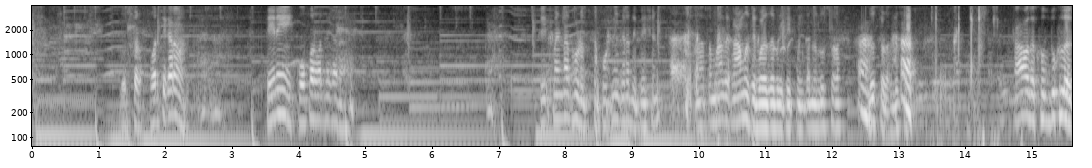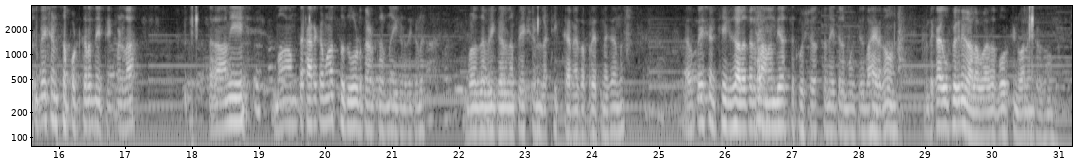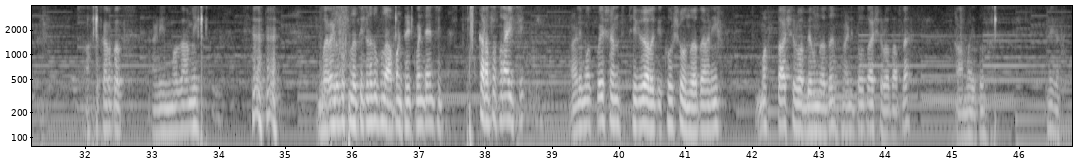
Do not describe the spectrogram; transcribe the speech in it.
दुसरं वरती करा ना. ते नाही कोपर वरती करा. ट्रीटमेंटला थोडं सपोर्ट नाही करत आहे पेशंट पण आता माझं कामच आहे बळजबरी ट्रीटमेंट करणं. दुसरा दुसरा दुसरा काय होतं खूप दुखलं की पेशंट सपोर्ट करत नाही ट्रीटमेंटला तर आम्ही मग आमचा कार्यक्रम असतोच ओढताड करणं इकडं तिकडं. बळजबरी करणं पेशंटला ठीक करण्याचा प्रयत्न करणं. कारण पेशंट ठीक झालं तर आनंदी असतं खुशी असतं नाही तर मग ते बाहेर जाऊन ते काय उपयोग नाही झाला बघा बोरखिंडवाल्यांकडे जाऊन. असं करतात. आणि मग आम्ही बऱ्याच दुखलं तिकडं दुखलं आपण ट्रीटमेंट त्यांची करतच राहायची. आणि मग पेशंट ठीक झालं की खुश होऊन जातं आणि मस्त आशीर्वाद देऊन जातं. आणि तोच आशीर्वाद आपल्या कामा येतो ठीक आहे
